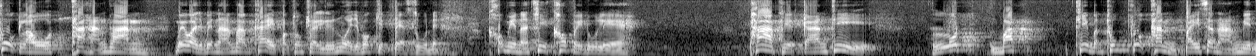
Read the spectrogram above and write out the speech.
พวกเราทหารพราน ไม่ว่าจะเป็นทหารพรานค่ายปักธงชัยหรือหน่วยเฉพาะกิจ 80 เนี่ยเขามีหน้าที่เข้าไปดูแล ภาพเหตุการณ์ที่รถบัสที่บรรทุกพวกท่านไปสนามบิน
